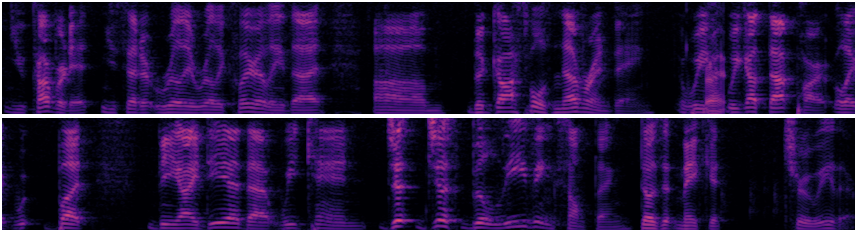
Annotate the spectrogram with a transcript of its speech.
you covered it. You said it really, really clearly that um, the gospel is never in vain. We Right. we got that part. Like, w- but the idea that we can ju- just believing something doesn't make it true either.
